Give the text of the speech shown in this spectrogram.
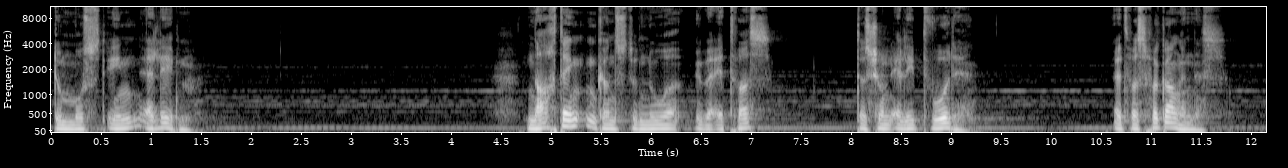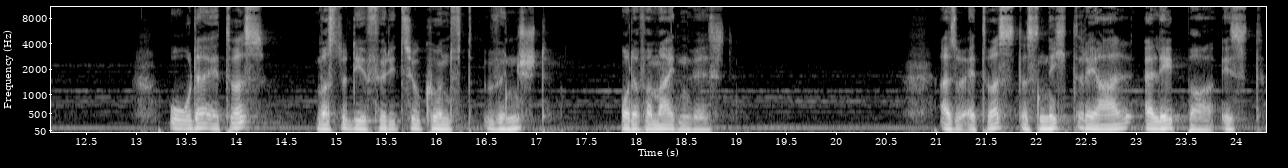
Du musst ihn erleben. Nachdenken kannst du nur über etwas, das schon erlebt wurde, etwas Vergangenes oder etwas, was du dir für die Zukunft wünscht oder vermeiden willst. Also etwas, das nicht real erlebbar ist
